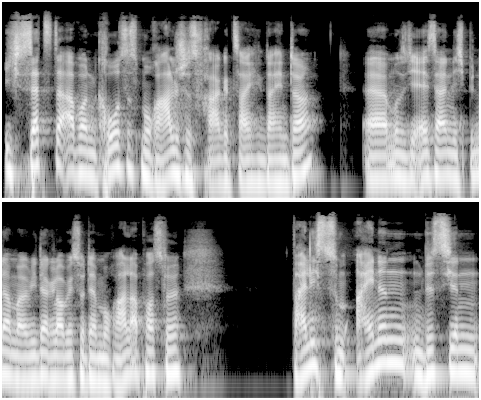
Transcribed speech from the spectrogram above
Ich setzte aber ein großes moralisches Fragezeichen dahinter. Äh, muss ich ehrlich sein, ich bin da mal wieder, glaube ich, so der Moralapostel, weil ich es zum einen ein bisschen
